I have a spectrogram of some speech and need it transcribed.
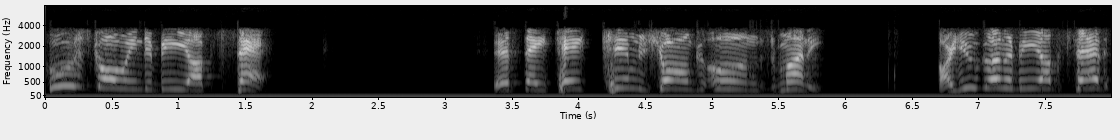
who's going to be upset if they take Kim Jong Un's money are you going to be upset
